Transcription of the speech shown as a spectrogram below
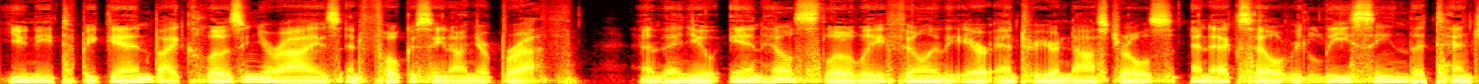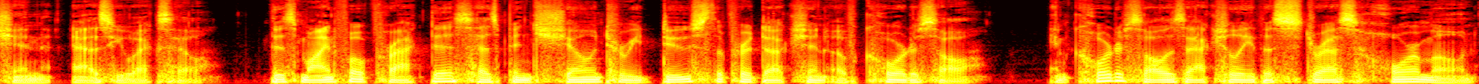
you need to begin by closing your eyes and focusing on your breath. And then you inhale slowly, feeling the air enter your nostrils, and exhale, releasing the tension as you exhale. This mindful practice has been shown to reduce the production of cortisol, and cortisol is actually the stress hormone.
